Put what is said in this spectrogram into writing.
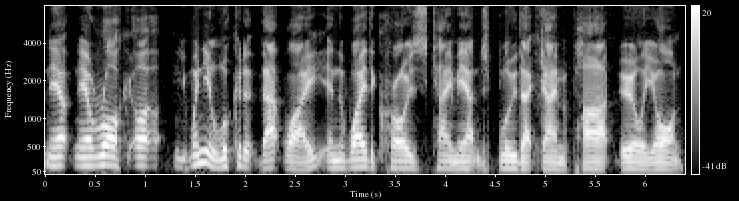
Now, now, Rock. Uh, when you look at it that way, and the way the Crows came out and just blew that game apart early on,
